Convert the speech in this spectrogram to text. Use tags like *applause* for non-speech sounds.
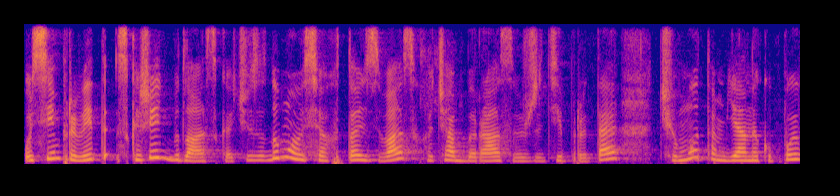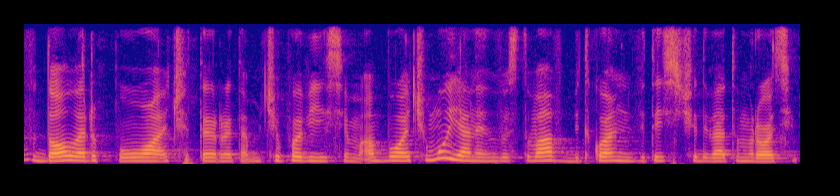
Усім привіт! Скажіть, будь ласка, чи задумався хтось з вас хоча б раз в житті про те, чому там я не купив долар по 4 там, чи по 8, або чому я не інвестував в біткоін у 2009 році?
